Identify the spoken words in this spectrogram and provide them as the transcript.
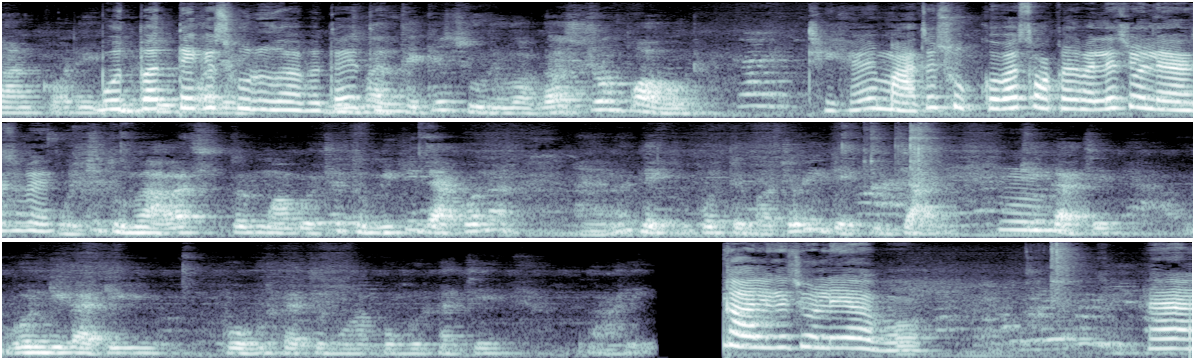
গান করে বুধবার থেকে শুরু হবে, তাই তো? থেকে শুরু হবে অষ্টম পাহর। ঠিক আছে মা তো শুক্রবার সকালবেলা চলে আসবে। বলছি তুমি আবার তোর মা বলছে তুমি কি দেখো না? হ্যাঁ দেখি প্রত্যেক বছরই দেখি যাই। ঠিক আছে গন্ডি কাটি প্রভুর কাছে মহাপ্রভুর কাছে কালকে চলে যাব। হ্যাঁ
